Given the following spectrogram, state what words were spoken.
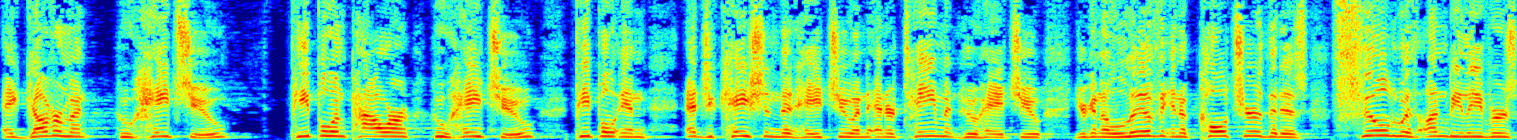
a government who hates you, people in power who hate you, people in education that hate you, and entertainment who hate you. You're going to live in a culture that is filled with unbelievers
